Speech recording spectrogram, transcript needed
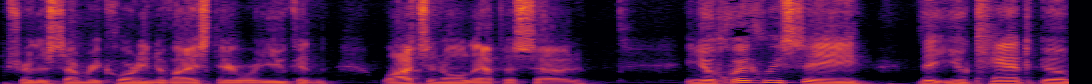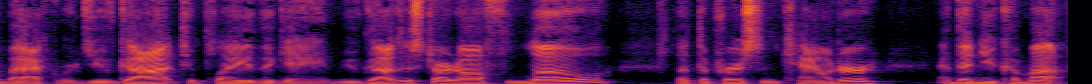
I'm sure there's some recording device there where you can watch an old episode. And you'll quickly see that you can't go backwards. You've got to play the game. You've got to start off low, let the person counter, and then you come up.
